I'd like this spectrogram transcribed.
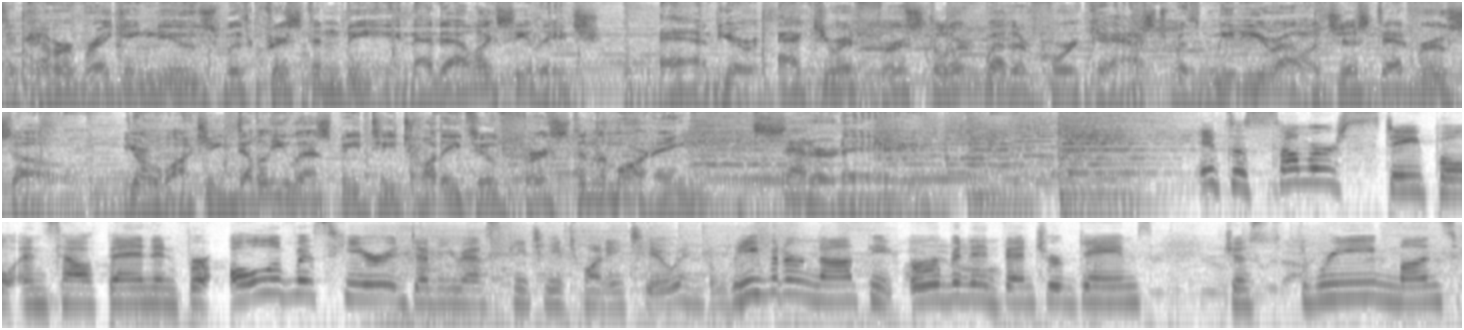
to cover breaking news with Kristen Bean and Alex Elich. And your accurate first alert weather forecast with meteorologist Ed Russo. You're watching WSBT 22 First in the Morning, Saturday. It's a summer staple in South Bend, and for all of us here at WSBT 22, and believe it or not, the Urban Adventure Games just three months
